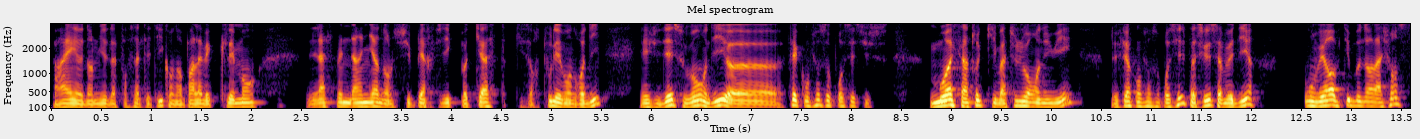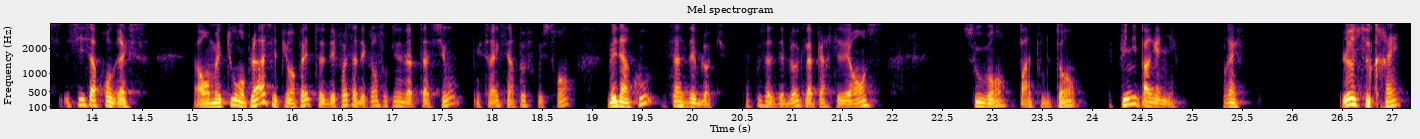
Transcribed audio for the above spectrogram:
pareil, dans le milieu de la force athlétique. On en parle avec Clément la semaine dernière dans le Super Physique Podcast qui sort tous les vendredis. Et je disais souvent, on dit euh, fais confiance au processus. Moi, c'est un truc qui m'a toujours ennuyé de faire confiance au processus parce que ça veut dire on verra au petit bonheur la chance si ça progresse. Alors on met tout en place et puis en fait, des fois, ça déclenche aucune adaptation. Et c'est vrai que c'est un peu frustrant, mais d'un coup, ça se débloque. D'un coup, ça se débloque. La persévérance, souvent, pas tout le temps, finit par gagner. Bref, le secret,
